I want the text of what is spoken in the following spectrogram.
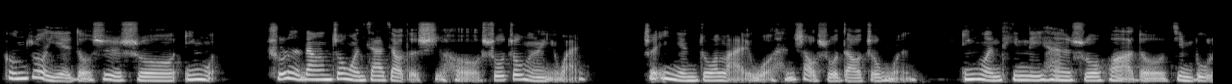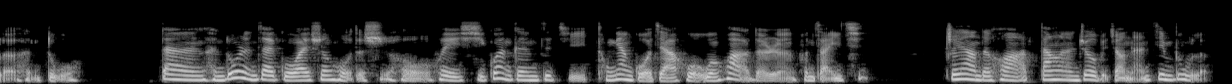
工作也都是说英文。除了当中文家教的时候说中文以外，这一年多来我很少说到中文。英文听力和说话都进步了很多。但很多人在国外生活的时候，会习惯跟自己同样国家或文化的人混在一起。这样的话，当然就比较难进步了。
